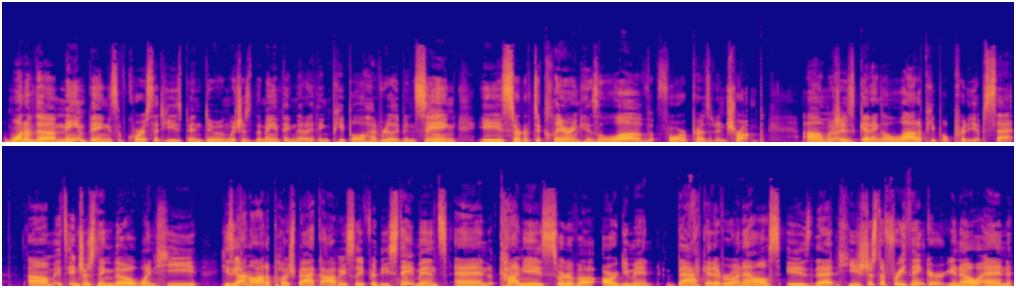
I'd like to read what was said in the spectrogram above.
One of the main things, of course, that he's been doing, which is the main thing that I think people have really been seeing, is sort of declaring his love for President Trump. Um, which Right. is getting a lot of people pretty upset. Um, it's interesting though when he he's gotten a lot of pushback, obviously, for these statements, and Kanye's sort of a argument back at everyone else is that he's just a free thinker, you know, and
